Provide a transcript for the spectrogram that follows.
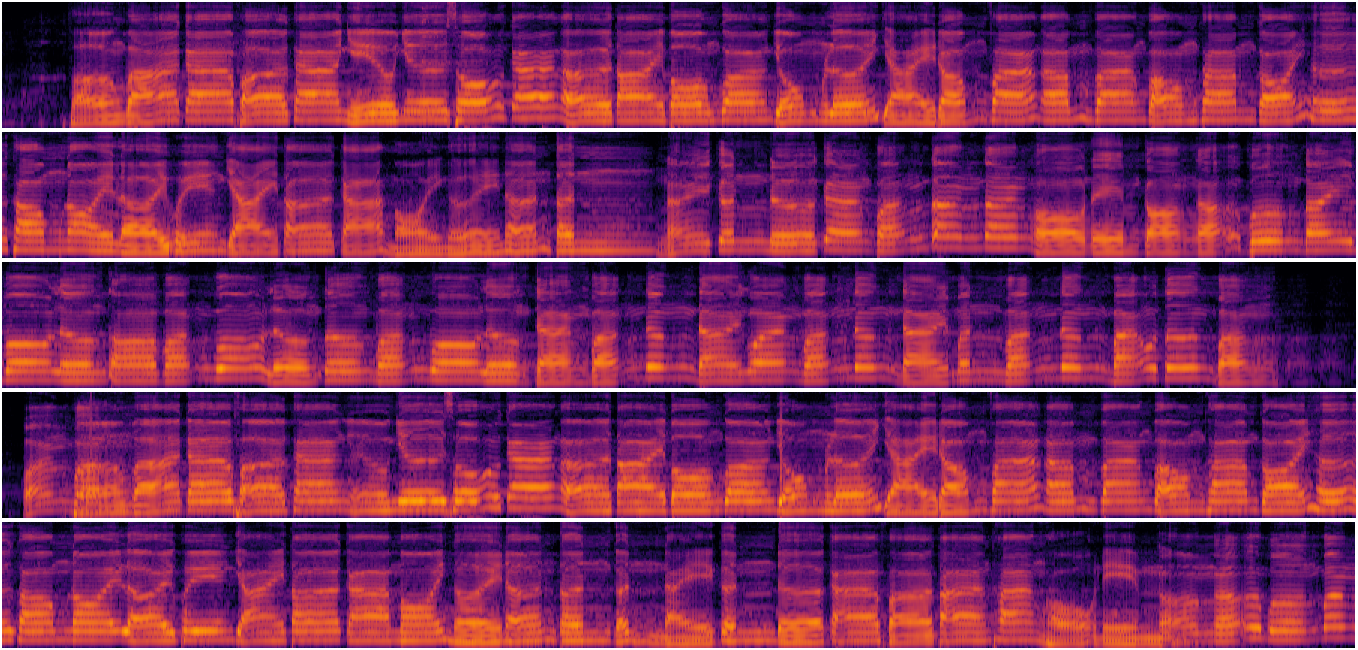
Phật và ca Phật ca nhiều như số các ở tại bồn quan dùng lưỡi dài rộng, phát âm vang vọng khắp cõi hư không. Nói lời khuyên dạy tất cả mọi người nên tin. Này kinh được các Phật tăng tăng, hồ niệm còn ở phương Tây. Vô lượng thọ vẫn, vô lượng tương vẫn, vô lượng tràng vẫn, đứng đại quan vẫn, đứng đại minh vẫn đứng bảo tương vẫn Quang vẫn và ca Phật khác nhiều như số các ở tại bồn quan dùng lưỡi dài rộng phát âm vang vọng khắp cõi hư không. Nói lời khuyên dạy tất cả mọi người nên tin. Kinh này kinh được ca Phật tan thang hộ niệm. Còn ở phương băng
